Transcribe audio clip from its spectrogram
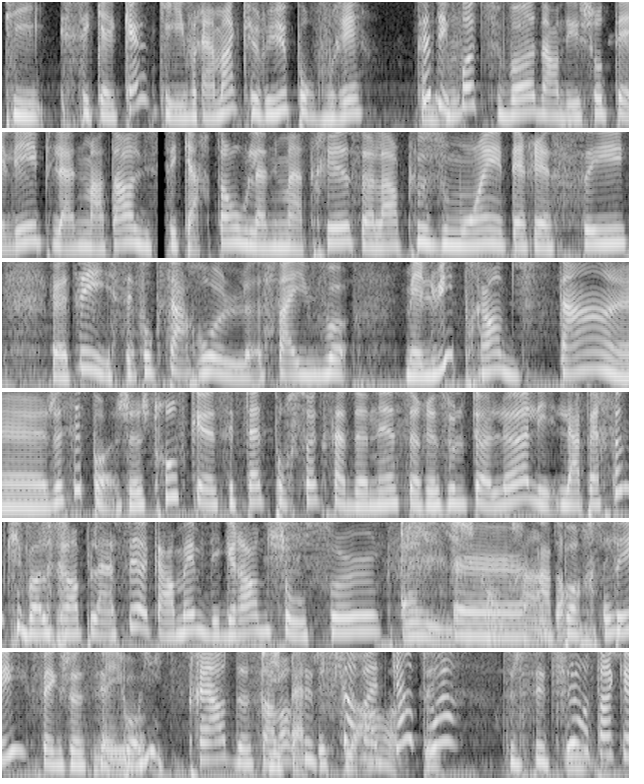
Puis c'est quelqu'un qui est vraiment curieux pour vrai. Tu sais, des fois, tu vas dans des shows de télé, puis l'animateur lit ses cartons ou l'animatrice a l'air plus ou moins intéressée. Euh, tu sais, il faut que ça roule, là, ça y va. Mais lui, il prend du temps. Euh, je sais pas. Je, je trouve que c'est peut-être pour ça que ça donnait ce résultat-là. La personne qui va le remplacer a quand même des grandes chaussures Hey, euh, à porter. Fait que je sais Ben pas. oui. Très hâte de savoir. Sais-tu ça va être quand, toi? Tu le sais-tu en tant que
